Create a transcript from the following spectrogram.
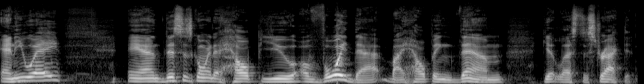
anyway. And this is going to help you avoid that by helping them get less distracted.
